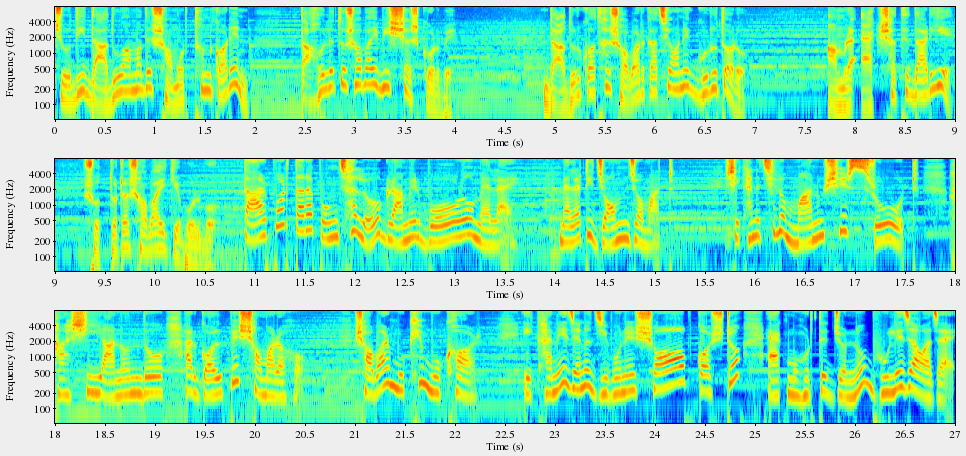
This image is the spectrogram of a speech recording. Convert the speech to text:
যদি দাদু আমাদের সমর্থন করেন তাহলে তো সবাই বিশ্বাস করবে। দাদুর কথা সবার কাছে অনেক গুরুতর। আমরা একসাথে দাঁড়িয়ে সত্যটা সবাইকে বলব। তারপর তারা পৌঁছালো গ্রামের বড় মেলায়। মেলাটি জমজমাট। সেখানে ছিল মানুষের স্রোত হাসি আনন্দ আর গল্পের সমারোহ। সবার মুখে মুখর। এখানে যেন জীবনের সব কষ্ট এক মুহূর্তের জন্য ভুলে যাওয়া যায়।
